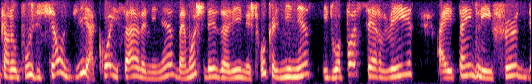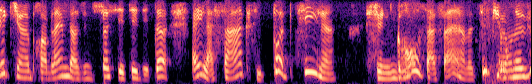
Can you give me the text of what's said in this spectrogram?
quand l'opposition dit à quoi il sert le ministre, ben moi, je suis désolée, mais je trouve que le ministre, il doit pas servir à éteindre les feux dès qu'il y a un problème dans une société d'État. Hey, la SAC, c'est pas petit, là. C'est une grosse affaire. Puis on a vu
